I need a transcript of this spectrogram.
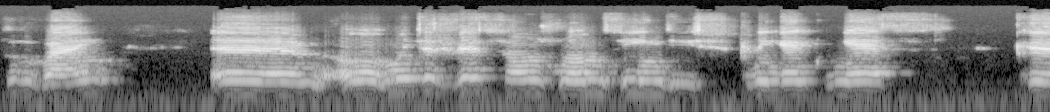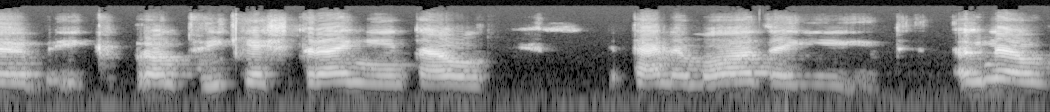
tudo bem. Uh, muitas vezes são os nomes indies que ninguém conhece que, e que pronto, e que é estranho, então está na moda e não,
